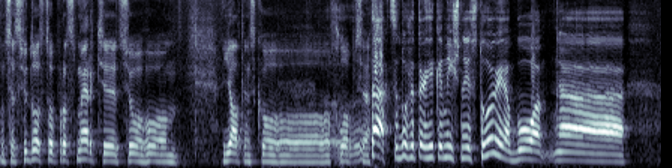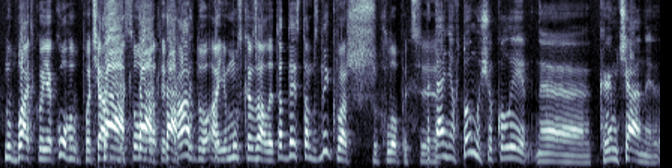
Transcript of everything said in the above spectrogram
ну, це свідоцтво про смерть е, цього ялтинського хлопця. Так, це дуже трагікомічна історія, бо. Е, Ну, батько якого почав з'ясовувати так, так. правду, а йому сказали, та десь там зник ваш хлопець. Питання в тому, що коли е, кримчани е,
